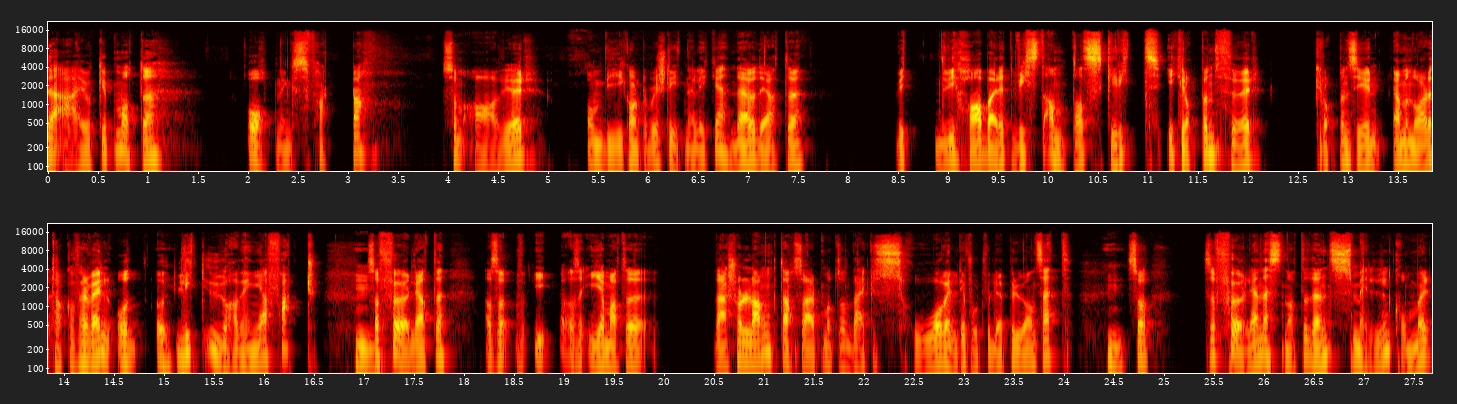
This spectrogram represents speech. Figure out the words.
det er jo ikke på en måte åpningsfarta som avgjør om vi kommer til å bli slitne eller ikke. Det er jo det at eh, vi, vi har bare et visst antall skritt i kroppen før kroppen sier ja, men nå er det takk og farvel. Og, og litt uavhengig av fart, så føler jeg at det, altså, i, altså, I og med at det, det er så langt, da, så er det på en måte sånn, det er ikke så veldig fort vi løper uansett. Så, så føler jeg nesten at den smellen kommer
